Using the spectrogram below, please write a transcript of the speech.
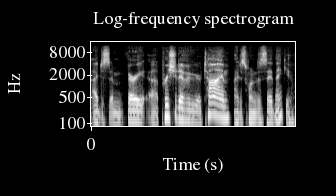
I just am very uh, appreciative of your time. I just wanted to say thank you.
